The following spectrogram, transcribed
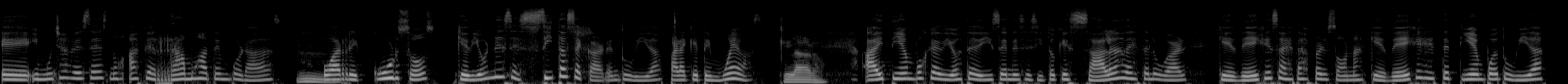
Eh, y muchas veces nos aferramos a temporadas Mm. o a recursos que Dios necesita secar en tu vida para que te muevas. Claro. Hay tiempos que Dios te dice, necesito que salgas de este lugar, que dejes a estas personas, que dejes este tiempo de tu vida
